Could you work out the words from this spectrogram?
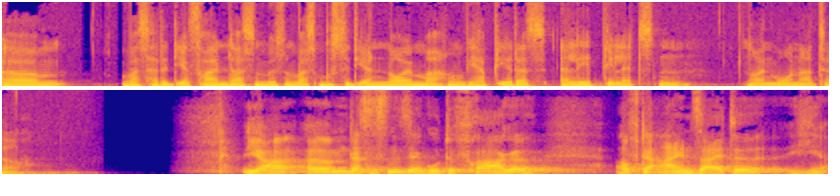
ähm, was hattet ihr fallen lassen müssen? Was musstet ihr neu machen? Wie habt ihr das erlebt die letzten neun Monate? Ja, ähm, das ist eine sehr gute Frage. Auf der einen Seite hier,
